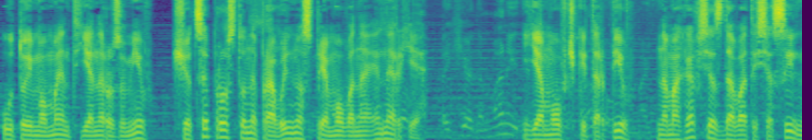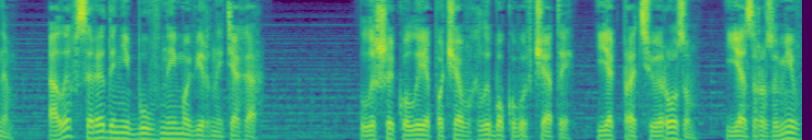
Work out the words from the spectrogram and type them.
У той момент я не розумів, що це просто неправильно спрямована енергія. Я мовчки терпів, намагався здаватися сильним, але всередині був неймовірний тягар. Лише коли я почав глибоко вивчати, як працює розум, я зрозумів,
